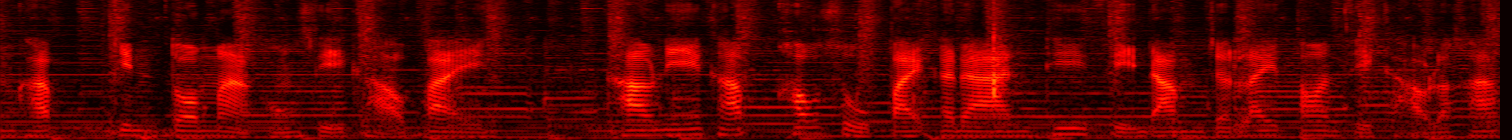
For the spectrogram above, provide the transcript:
ำครับ กินตัวหมากของสีขาวไป คราวนี้ครับเข้าสู่ปลายกระดานที่สีดำจะไล่ต้อนสีขาวแล้วครับ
